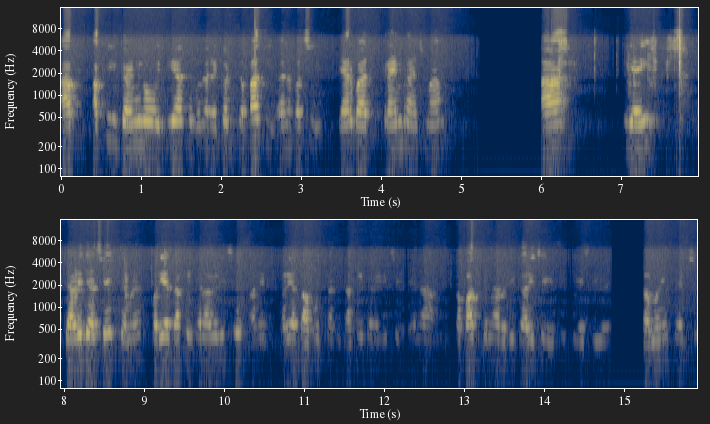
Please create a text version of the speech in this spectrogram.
આખી ગેંગનો ઇતિહાસ બધા રેકોર્ડ તપાસી અને પછી ત્યારબાદ ક્રાઇમ બ્રાન્ચમાં આ પીઆઈ જાડેજા છે. તેમણે ફરિયાદ દાખલ કરાવેલી છે અને ફરિયાદ બાબત સાથે દાખલ કરેલી છે. એના તપાસ કરનાર અધિકારી છે એસીપી એસડી રમણીય સાહેબ છે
